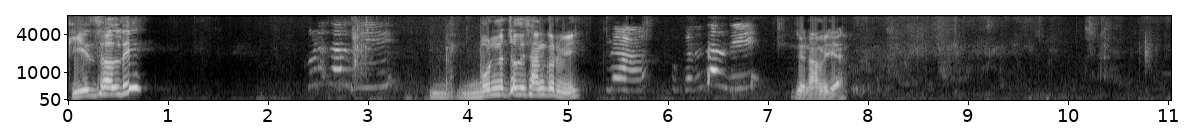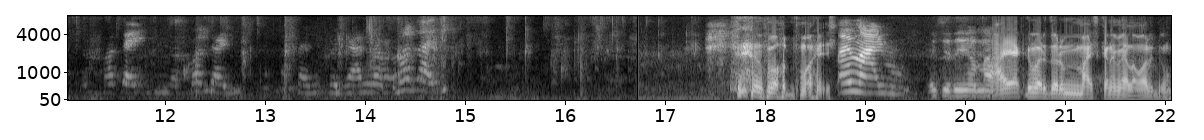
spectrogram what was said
কি জলদি বন্যা চলে স্নান করবি? না ওখানে জলদি যে নামে যা বদমাইশ। আয় একেবারে তোর মাঝখানে মেলা মারি দেবো।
